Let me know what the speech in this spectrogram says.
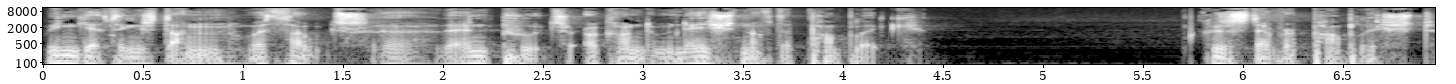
We can get things done without uh, the input or condemnation of the public because it's never published.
